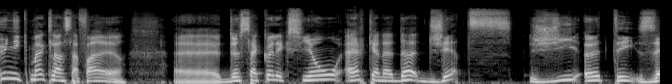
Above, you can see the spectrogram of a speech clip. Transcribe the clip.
uniquement classe affaires euh, de sa collection Air Canada Jets. J-E-T-Z,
